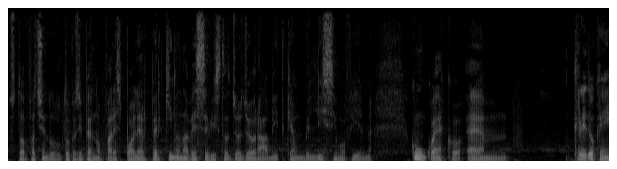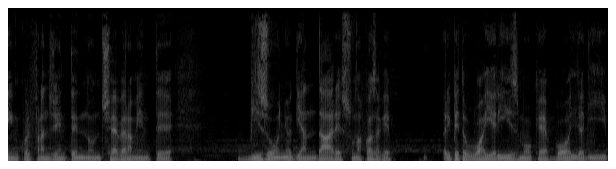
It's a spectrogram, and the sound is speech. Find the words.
Sto facendo tutto così per non fare spoiler per chi non avesse visto Jojo Rabbit, che è un bellissimo film. Comunque, ecco, ehm, credo che in quel frangente non c'è veramente bisogno di andare su una cosa che, ripeto, voyeurismo, che è voglia di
